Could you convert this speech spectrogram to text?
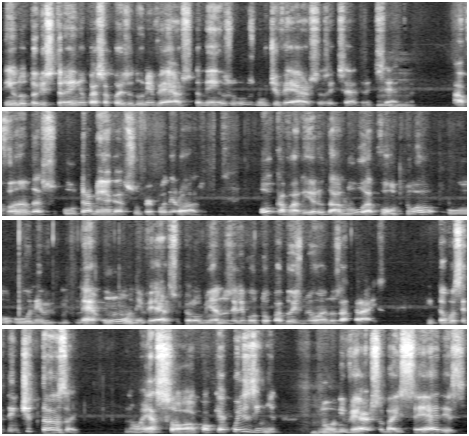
Tem o Doutor Estranho com essa coisa do universo também, os, os multiversos, etc, etc. Uhum. A Wanda, ultra mega super poderosa. O Cavaleiro da Lua voltou o, o né, um universo, pelo menos, ele voltou para dois mil anos atrás. Então você tem titãs aí. Não é só qualquer coisinha. No uhum. universo das séries,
